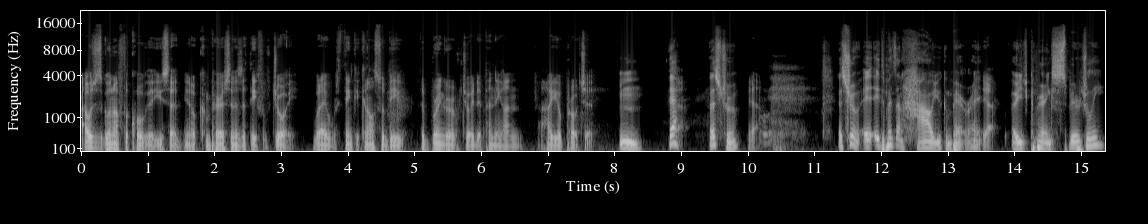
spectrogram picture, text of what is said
I was just going off the quote that you said. You know, comparison is a thief of joy, but I think it can also be the bringer of joy, depending on how you approach it. Mm. Yeah, Yeah. that's true. Yeah. It's true. It, it depends on how you compare, right? Yeah. Are you comparing spiritually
